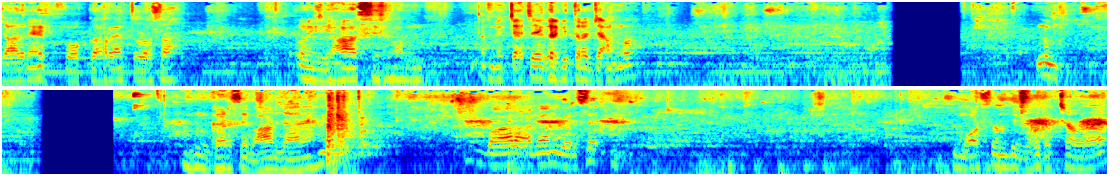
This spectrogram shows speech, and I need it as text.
जा रहे हैं वॉक कर रहे हैं थोड़ा सा। और यहाँ से हम अपने चाचा के घर की तरफ़ जाऊँगा। हम घर से बाहर जा रहे हैं। बाहर आ गए हम घर से। मौसम भी बहुत अच्छा हो रहा है।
